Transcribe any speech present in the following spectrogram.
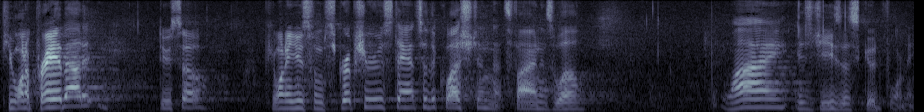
If you want to pray about it, do so. If you want to use some scriptures to answer the question, that's fine as well. why is Jesus good for me?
